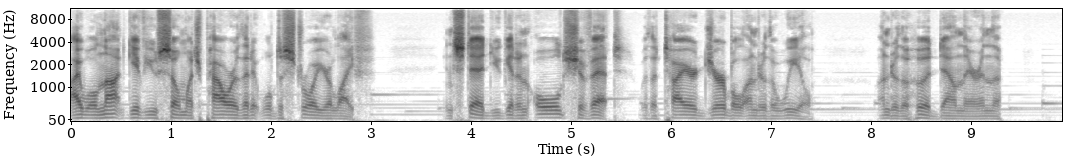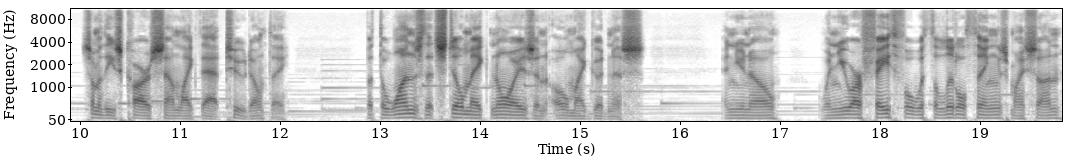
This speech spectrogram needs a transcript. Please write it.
I will not give you so much power that it will destroy your life. Instead, you get an old Chevette with a tired gerbil under the wheel, under the hood down there in the... Some of these cars sound like that too, don't they? But the ones that still make noise and oh my goodness. And you know, when you are faithful with the little things, my son,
